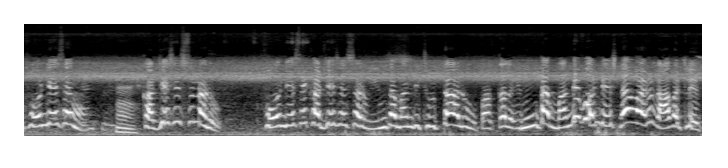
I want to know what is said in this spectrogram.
ఫోన్ చేసాము. కట్ చేసేస్తున్నాడు. ఫోన్ చేస్తే కట్ చేసేస్తాడు. ఇంతమంది చుట్టాలు పక్కలు ఇంతమంది ఫోన్ చేసినా వాడు రావట్లేదు.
